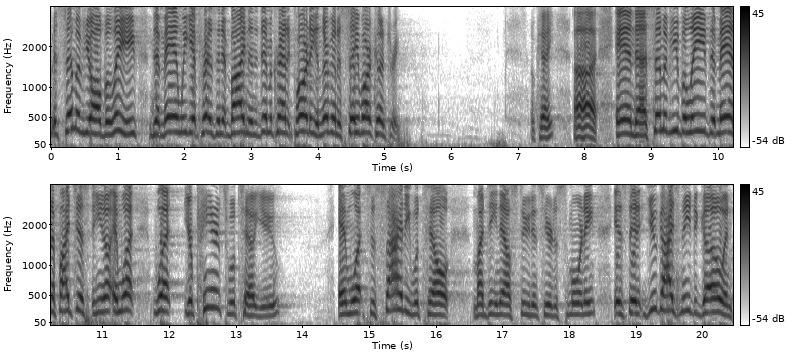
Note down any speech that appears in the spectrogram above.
but some of you all believe that, man, we get President Biden and the Democratic Party and they're going to save our country. Okay? Uh, and uh, some of you believe that, man, if I just, you know, and what, what your parents will tell you And what society will tell my D now students here this morning is that you guys need to go and,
